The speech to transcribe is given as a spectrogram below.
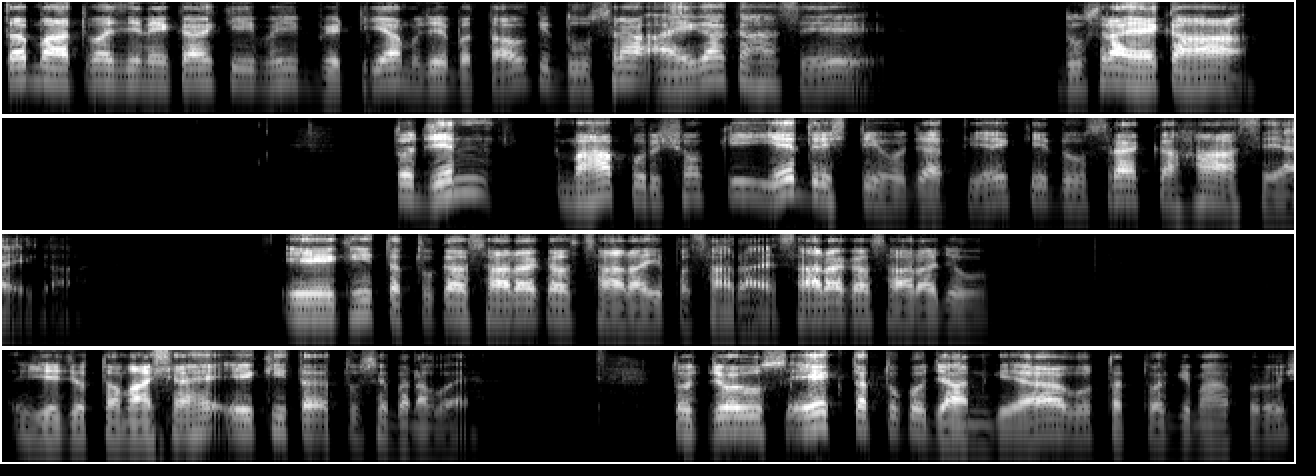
तब महात्मा जी ने कहा कि, भाई बेटिया, मुझे बताओ कि दूसरा आएगा कहाँ से? दूसरा है कहाँ? तो जिन महापुरुषों की ये दृष्टि हो जाती है कि दूसरा कहाँ से आएगा? एक ही तत्व का सारा का सारा ये पसारा है। सारा का सारा जो, ये जो तमाशा है, एक ही तत्व से बना हुआ है। तो जो उस एक तत्व को जान गया, वो तत्वज्ञ महापुरुष,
